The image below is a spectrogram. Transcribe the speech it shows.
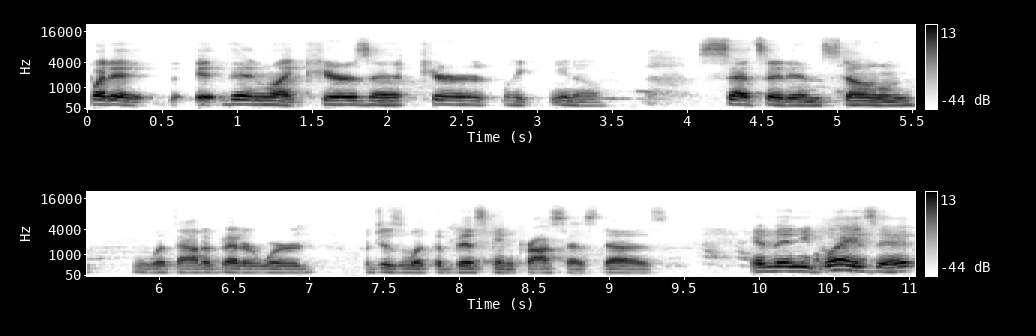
But it it then like cures it, cure like you know, sets it in stone without a better word, which is what the bisquing process does. and then you glaze it,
